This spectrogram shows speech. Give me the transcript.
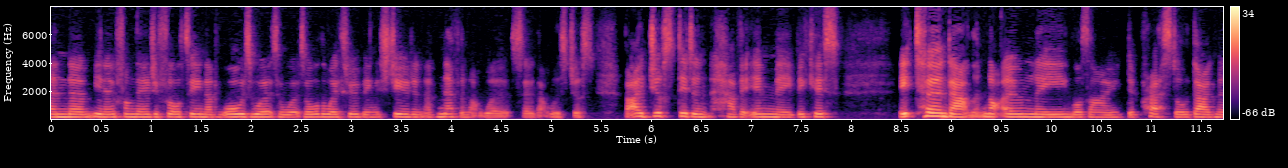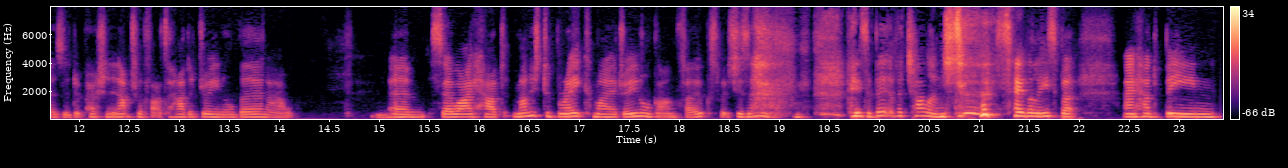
and um, you know from the age of fourteen I'd always worked. I worked all the way through being a student. I'd never not worked, so that was just. But I just didn't have it in me because it turned out that not only was I depressed or diagnosed with depression, in actual fact, I had adrenal burnout. Mm. Um, so I had managed to break my adrenal gland, folks, which is a, it's a bit of a challenge to say the least. But I had been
